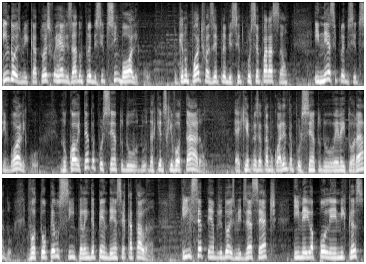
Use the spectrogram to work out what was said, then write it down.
Em 2014 foi realizado um plebiscito simbólico, porque não pode fazer plebiscito por separação. E nesse plebiscito simbólico, no qual 80% do, do, daqueles que votaram é, que representavam 40% do eleitorado, votou pelo sim, pela independência catalã. E em setembro de 2017, em meio a polêmicas,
